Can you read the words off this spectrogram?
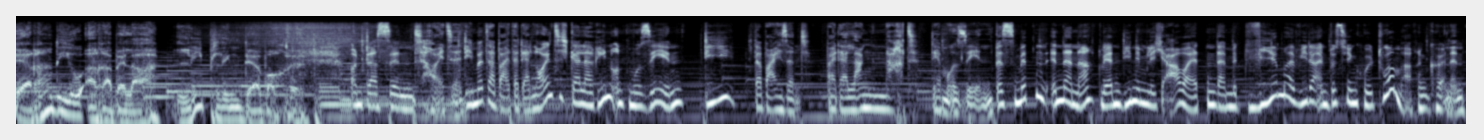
Der Radio Arabella, Liebling der Woche. Und das sind heute die Mitarbeiter der 90 Galerien und Museen, die dabei sind bei der langen Nacht der Museen. Bis mitten in der Nacht werden die nämlich arbeiten, damit wir mal wieder ein bisschen Kultur machen können.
